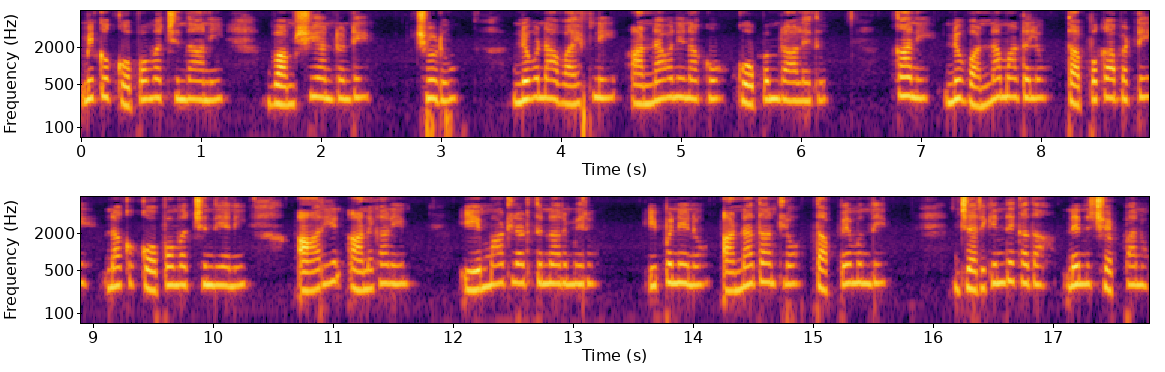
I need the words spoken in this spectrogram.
మీకు కోపం వచ్చిందా అని వంశీ అంటుంటే చూడు నువ్వు నా వైఫ్ని అన్నావని నాకు కోపం రాలేదు. కానీ నువ్వన్న మాటలు తప్పు కాబట్టి నాకు కోపం వచ్చింది అని ఆర్యన్ అనగానే ఏం మాట్లాడుతున్నారు మీరు? ఇప్పుడు నేను అన్న దాంట్లో తప్పేముంది? జరిగిందే కదా నేను చెప్పాను.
